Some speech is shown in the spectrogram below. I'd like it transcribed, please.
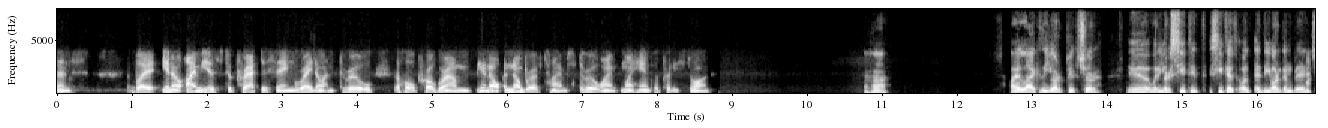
since but you know i'm used to practicing right on through the whole program you know a number of times through I'm, my hands are pretty strong Uh-huh. I like the, your picture uh, where you're seated seated on, at the organ bench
